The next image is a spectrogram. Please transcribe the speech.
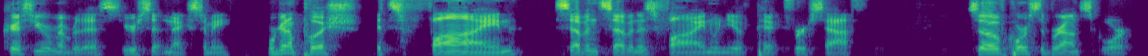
Chris, you remember this? You're sitting next to me. We're gonna push. It's fine Seven seven is fine when you have pick first half. So of course the Browns score.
